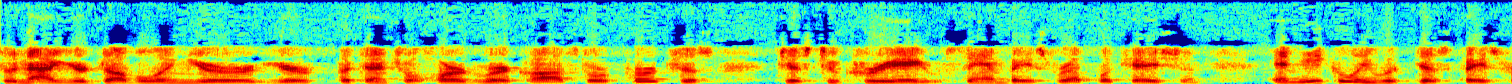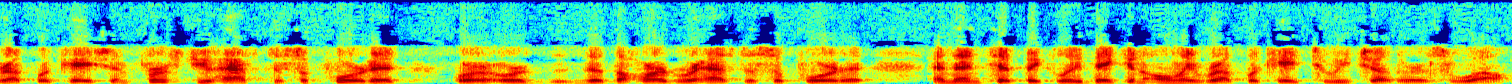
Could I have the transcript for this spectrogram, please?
So now you're doubling your, your potential hardware cost or purchase just to create SAN-based replication. And equally with disk-based replication, first you have to support it, or, or the, the hardware has to support it, and then typically they can only replicate to each other as well.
